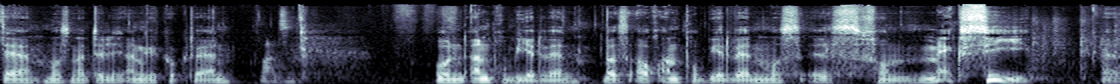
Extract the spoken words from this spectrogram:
der muss natürlich angeguckt werden. Wahnsinn. Und anprobiert werden. Was auch anprobiert werden muss, ist von Maxi. Äh,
